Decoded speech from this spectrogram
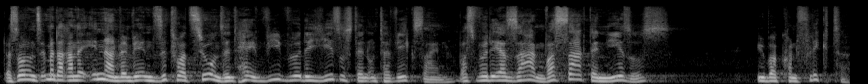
Das soll uns immer daran erinnern, wenn wir in Situationen sind, hey, wie würde Jesus denn unterwegs sein? Was würde er sagen? Was sagt denn Jesus über Konflikte?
